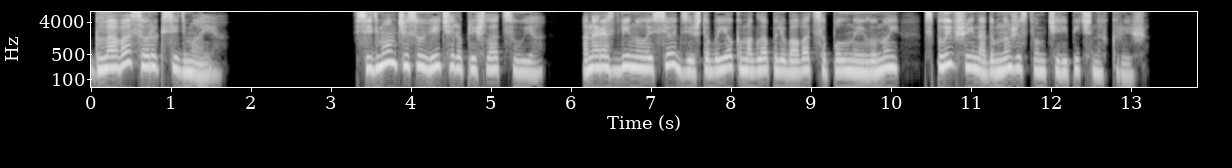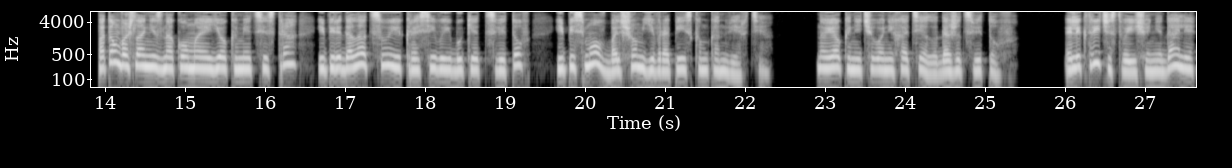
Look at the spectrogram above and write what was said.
Глава 47. В седьмом часу вечера пришла Цуя. Она раздвинула сёдзи, чтобы Йока могла полюбоваться полной луной, всплывшей над множеством черепичных крыш. Потом вошла незнакомая Йока медсестра и передала Цуе красивый букет цветов и письмо в большом европейском конверте. Но Йока ничего не хотела, даже цветов. Электричество еще не дали,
